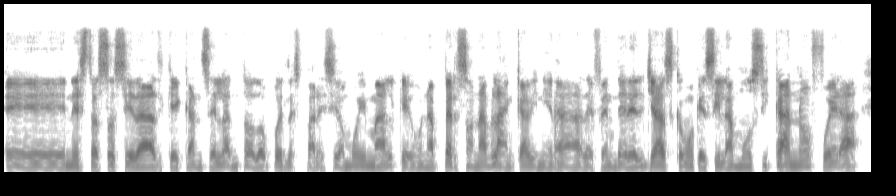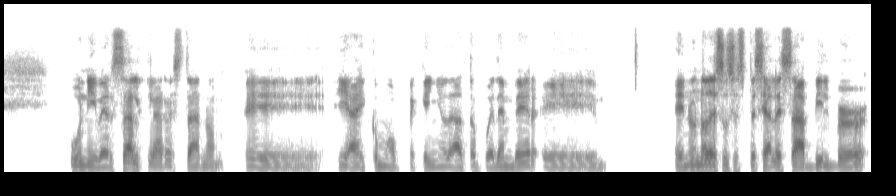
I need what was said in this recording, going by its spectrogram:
eh, en esta sociedad que cancelan todo, pues les pareció muy mal que una persona blanca viniera a defender el jazz como que si la música no fuera universal, claro está, ¿no? Eh, y hay como pequeño dato, pueden ver eh, en uno de sus especiales a Bill Burr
